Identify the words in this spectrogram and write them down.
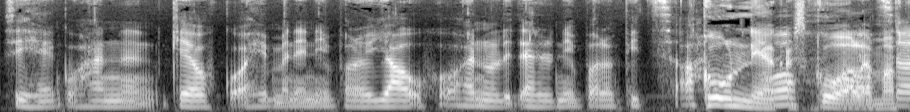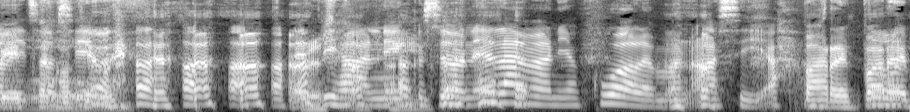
siihen, kun hänen keuhkoihin meni niin paljon jauhoa. Hän oli tehnyt niin paljon pizzaa. Kunniakas Oho, kuolema et ihan niin kuin se on elämän ja kuoleman asia. Pare, pare,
